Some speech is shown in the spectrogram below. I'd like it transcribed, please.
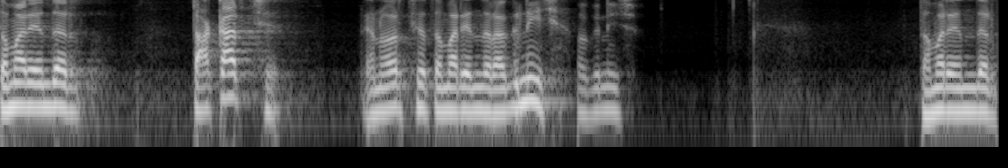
તમારી અંદર તાકાત છે. એનો અર્થ થયો તમારી અંદર અગ્નિ છે. અગ્નિ છે. તમારી અંદર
